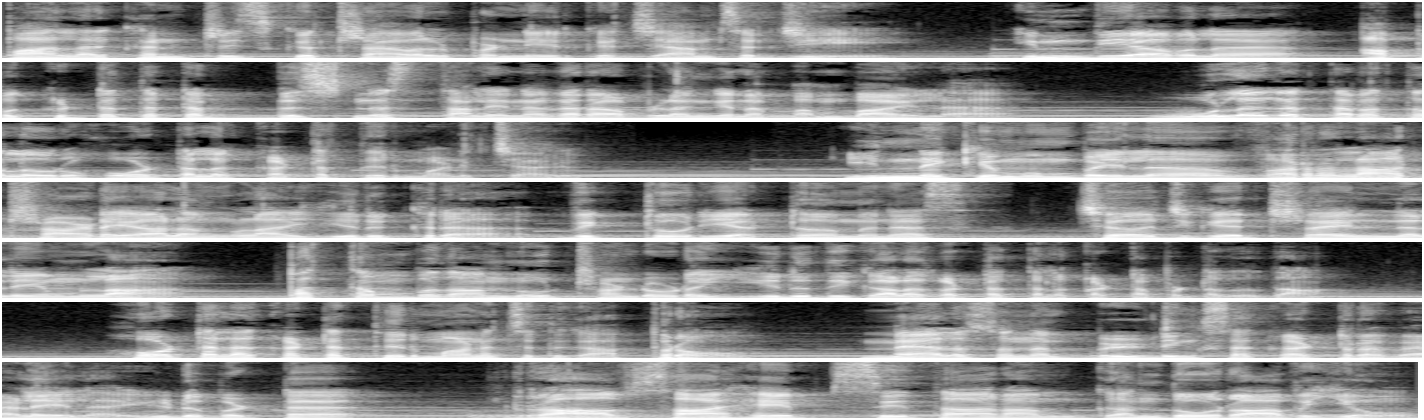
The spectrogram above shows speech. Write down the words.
பல கண்ட்ரீஸ்க்கு டிராவல் பண்ணியிருக்க ஜாம்சட்ஜி இந்தியாவில் அப்ப கிட்டத்தட்ட பிசினஸ் தலைநகரா விளங்கின பம்பாயில் உலக தரத்துல ஒரு ஹோட்டலை கட்ட தீர்மானிச்சாரு. இன்னைக்கு மும்பையில் வரலாற்று அடையாளங்களா இருக்கிற விக்டோரியா டெர்மினஸ் சர்ச் கேட் ரயில் நிலையம்லாம் பத்தொன்பதாம் நூற்றாண்டோட இறுதி காலகட்டத்தில் கட்டப்பட்டதுதான். ஹோட்டலை கட்ட தீர்மானிச்சதுக்கு அப்புறம் மேல சொன்ன பில்டிங்ஸை கட்டுற வேலையில ஈடுபட்ட ராவ் சாஹேப் சீதாராம் கந்தோராவையும்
